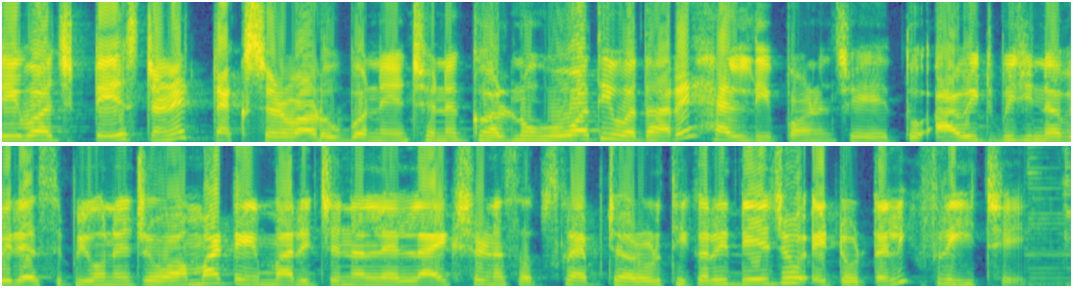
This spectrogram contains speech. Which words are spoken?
જેવા જ ટેસ્ટ અને ટેક્સચરવાળું બને છે અને ઘરનું હોવાથી વધારે હેલ્ધી પણ છે. તો આવી જ બીજી નવી રેસિપીઓને જોવા માટે મારી ચેનલને લાઇક અને સબસ્ક્રાઇબ જરૂરથી કરી દેજો એ ટોટલી ફ્રી છે.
